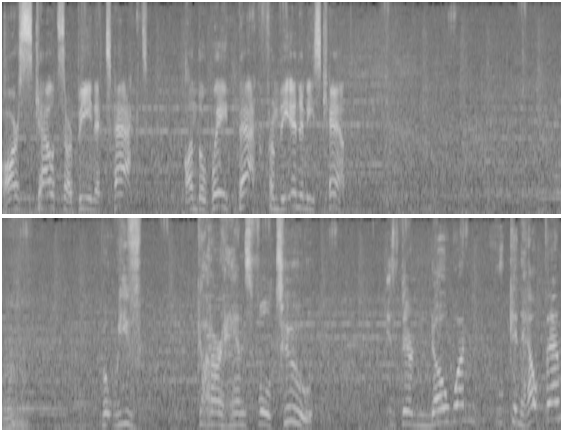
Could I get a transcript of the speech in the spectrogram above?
Our scouts are being attacked on the way back from the enemy's camp. But we've got our hands full too. Is there no one who can help them?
